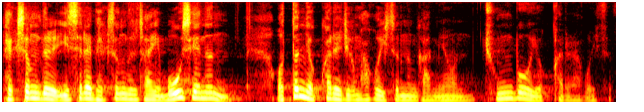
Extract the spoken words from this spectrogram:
백성들 이스라엘 백성들 사이 모세는 어떤 역할을 지금 하고 있었는가 하면 중보 역할을 하고 있었어요.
